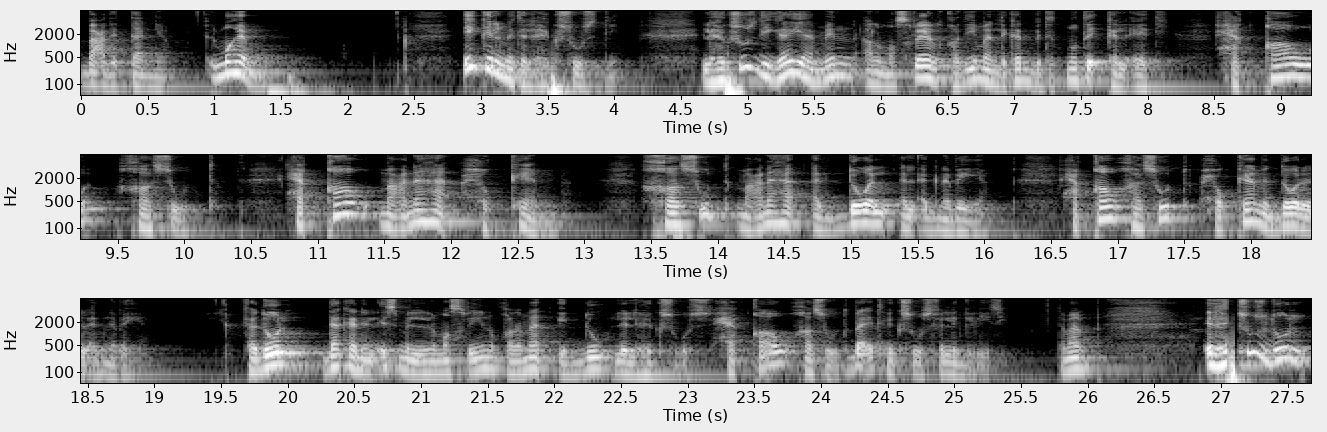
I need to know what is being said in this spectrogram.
بعد التانية. المهم إيه كلمة الهكسوس دي؟ الهكسوس دي جاية من المصرية القديمة اللي كانت بتتنطق كالآتي حقاو خاسوت. حقاو معناها حكام خاسوت معناها الدول الأجنبية. حقاو خاسوت حكام الدول الأجنبية. فدول ده كان الاسم اللي المصريين القدماء ادوه للهكسوس. حقاو خاسوت بقت هكسوس في الإنجليزي. تمام؟ الهكسوس دول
